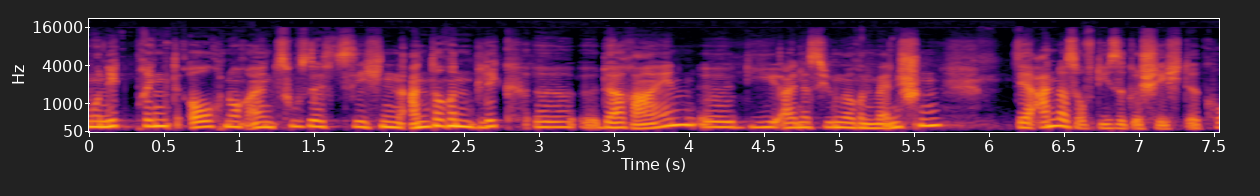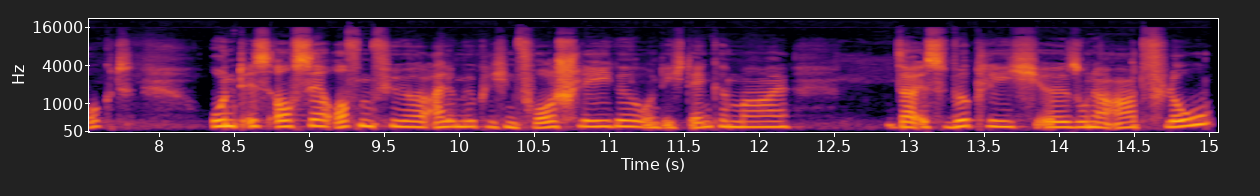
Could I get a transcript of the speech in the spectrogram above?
Monique bringt auch noch einen zusätzlichen anderen Blick äh, da rein, äh, die eines jüngeren Menschen, der anders auf diese Geschichte guckt und ist auch sehr offen für alle möglichen Vorschläge. Und ich denke mal, da ist wirklich äh, so eine Art Flow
